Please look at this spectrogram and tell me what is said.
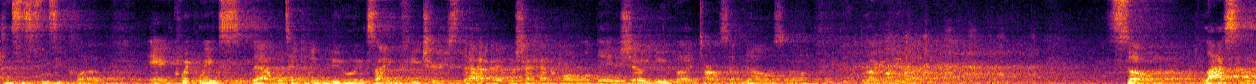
Consistency Club, and quick links that will take you to new and exciting features that I wish I had all day to show you, but Charles said no, so we're not to do that. So, lastly,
